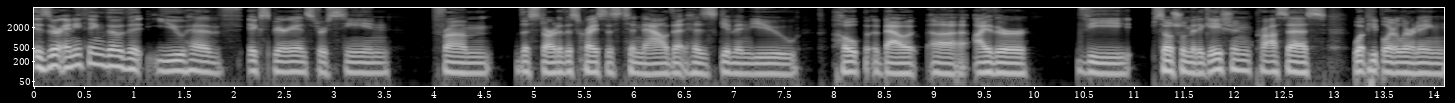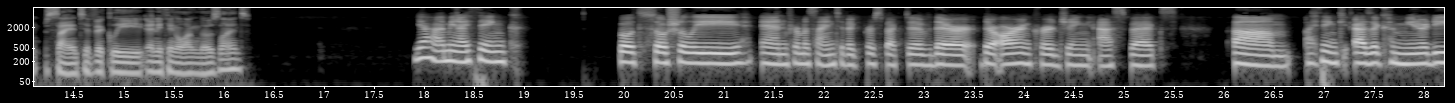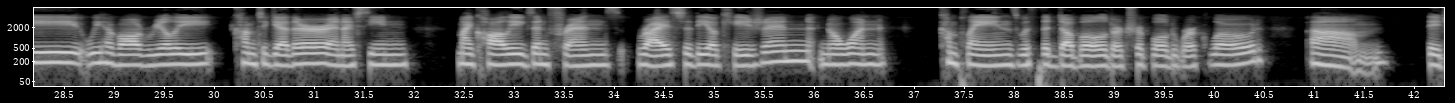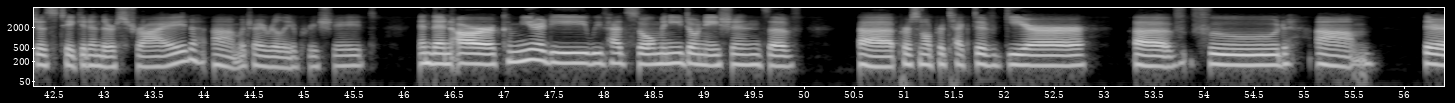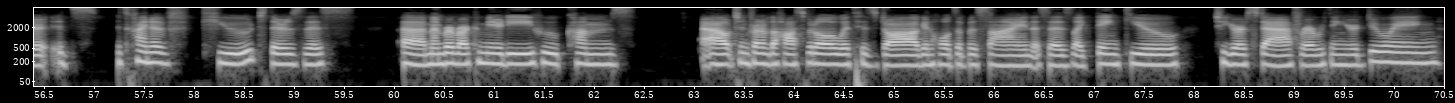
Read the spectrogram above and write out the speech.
is there anything, though, that you have experienced or seen from the start of this crisis to now that has given you hope about uh, either the social mitigation process, what people are learning scientifically, anything along those lines? Yeah, I mean, I think both socially and from a scientific perspective, there there are encouraging aspects. Um, I think as a community, we have all really come together, and I've seen my colleagues and friends rise to the occasion. No one complains with the doubled or tripled workload. Um, they just take it in their stride, um, which I really appreciate. And then our community, we've had so many donations of uh, personal protective gear, of food. Um, there, it's it's kind of cute. There's this uh, member of our community who comes out in front of the hospital with his dog and holds up a sign that says like "Thank you to your staff for everything you're doing."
